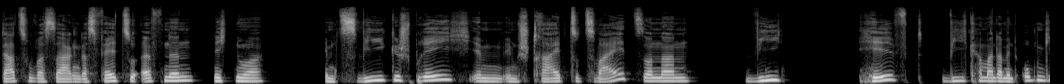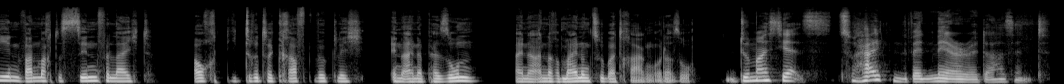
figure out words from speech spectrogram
dazu was sagen, das Feld zu öffnen, nicht nur im Zwiegespräch, im, im Streit zu zweit, sondern wie hilft, wie kann man damit umgehen, wann macht es Sinn, vielleicht auch die dritte Kraft wirklich in eine Person eine andere Meinung zu übertragen oder so. Du meinst jetzt zu halten, wenn mehrere da sind?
